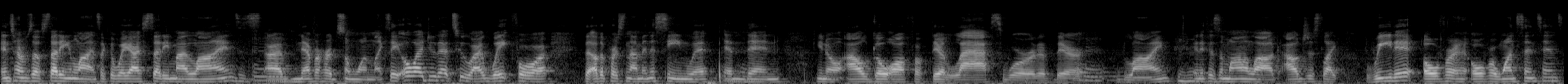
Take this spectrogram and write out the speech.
in terms of studying lines, like the way I study my lines, is I've never heard someone like say, "Oh, I do that too." I wait for the other person I'm in a scene with, and then you know I'll go off of their last word of their line. Mm-hmm. And if it's a monologue, I'll just like read it over and over one sentence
